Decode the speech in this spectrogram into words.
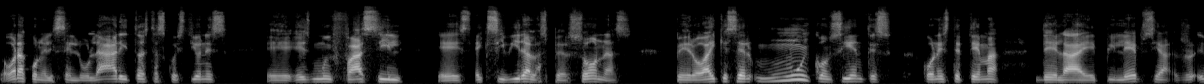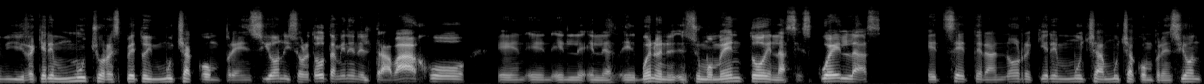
ahora con el celular y todas estas cuestiones eh, es muy fácil exhibir a las personas, pero hay que ser muy conscientes con este tema de la epilepsia y requiere mucho respeto y mucha comprensión y sobre todo también en el trabajo, eh, bueno, en, su momento, en las escuelas, etcétera, ¿no? Requiere mucha, mucha comprensión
